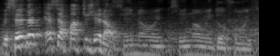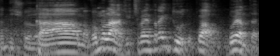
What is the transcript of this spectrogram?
Beceder? Essa é a parte geral. Se não, se ele não aumentou o fogo, ele só deixou lá. Calma, vamos lá, a gente vai entrar em tudo. Qual? Aguenta.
